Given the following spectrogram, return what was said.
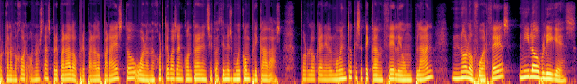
Porque a lo mejor o no estás preparado o preparado para esto o a lo mejor te vas a encontrar en situaciones muy complicadas. Por lo que en el momento que se te cancele un plan, no lo fuerces ni lo obligues.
